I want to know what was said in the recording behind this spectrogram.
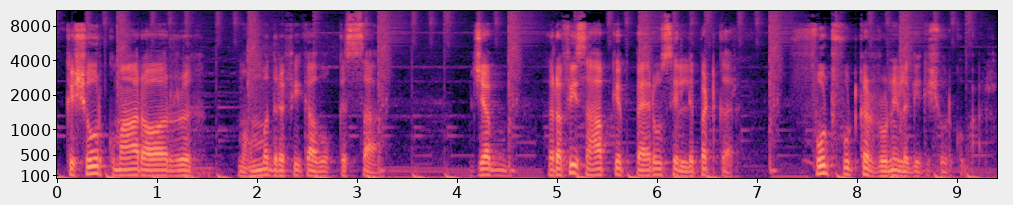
किशोर कुमार और मोहम्मद रफ़ी का वो किस्सा, जब रफ़ी साहब के पैरों से लिपट कर फूट फूट कर रोने लगे किशोर कुमार।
